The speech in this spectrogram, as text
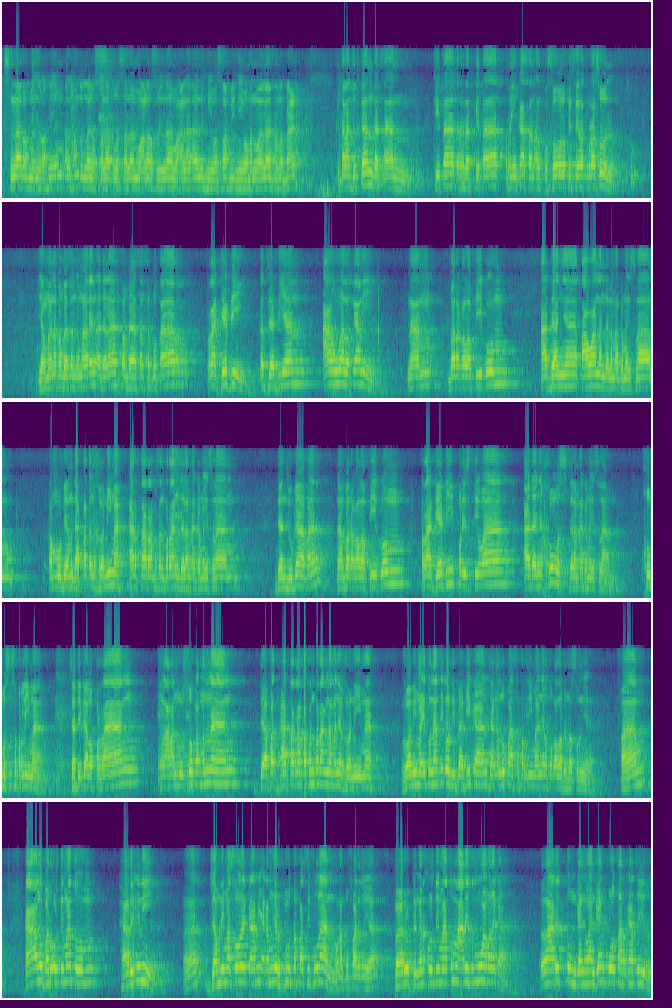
Bismillahirrahmanirrahim. Alhamdulillah wassalatu wassalamu ala Rasulillah wa ala alihi wa sahbihi wa man wala amma ba'd. Kita lanjutkan bacaan kita terhadap kitab Ringkasan Al-Fusul fi Siratul Rasul. Yang mana pembahasan kemarin adalah pembahasan seputar tragedi, kejadian awal kali. Nam barakallahu fikum adanya tawanan dalam agama Islam kemudian mendapatkan ghanimah harta rampasan perang dalam agama Islam dan juga apa? Nah barakallahu fikum tragedi peristiwa adanya khumus dalam agama Islam. Khumus itu seperlima. Jadi kalau perang melawan musuh kok menang, dapat harta rampasan perang namanya ghanimah. Ghanimah itu nanti kalau dibagikan jangan lupa seperlimanya untuk Allah dan Rasulnya. Faham? Kalau baru ultimatum hari ini jam 5 sore kami akan menyerbu tempat si fulan, orang kufar itu ya. Baru dengar ultimatum lari semua mereka. Lari tunggang langgang kotar katir.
